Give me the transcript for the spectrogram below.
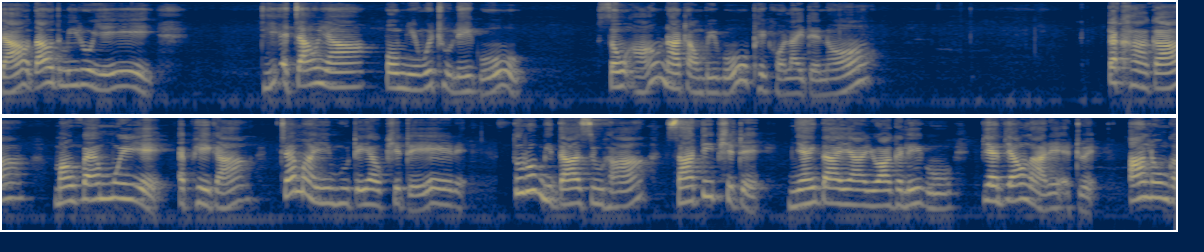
ကြောင့်တောက်သမီးတို့ရေဒီအကြောင်းအရာပုံမြင်ဝတ္ထုလေးကိုစုံအောင်နားထောင်ပေးဖို့ဖိတ်ခေါ်လိုက်တယ်နော်တခါကမောင်ပန်းမွေးရဲ့အဖေကကျမ်းမာရေးမှုတစ်ယောက်ဖြစ်တယ်တဲ့ သူတို့မိသားစုဟာဇာတိဖြစ်တဲ့မြိုင်သားယာရွာကလေးကို ပြန်ပြောင်းလာတဲ့အတွက်အားလုံးက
